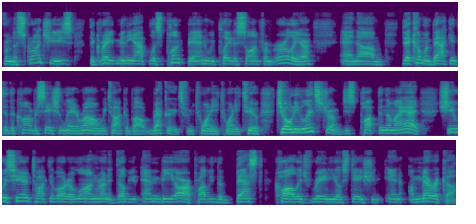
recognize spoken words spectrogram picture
from the Scrunchies, the great Minneapolis punk band who we played a song from earlier. And um, they're coming back into the conversation later on. We talk about records from 2022. Joni Lindstrom just popped into my head. She was here and talked about her long run at WMBR, probably the best college radio station in America,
